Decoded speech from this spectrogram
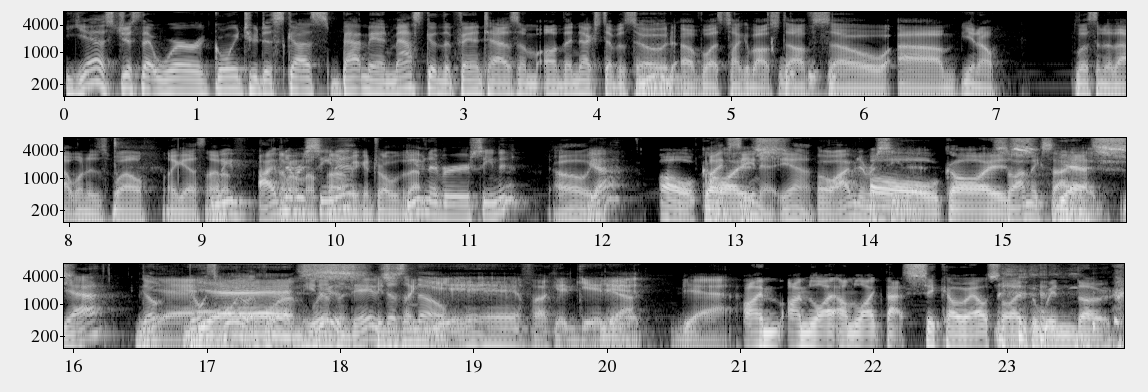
Yes, just that we're going to discuss Batman Mask of the Phantasm on the next episode Mm. of Let's Talk About Stuff. So, um, you know, listen to that one as well, I guess. I We've, I've I never know. seen I don't it. control of that. You've never seen it? oh, yeah. Yeah. Oh, guys. I've seen it, yeah. Oh, I've never seen it. Oh, guys. So I'm excited. Yes. Yeah. Don't, yeah. don't spoil it for him. He Yes. Doesn't, Dave's he doesn't like, know. Yeah, fucking get Yeah. it. Yeah. I'm I'm like I'm like that sicko outside the window.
